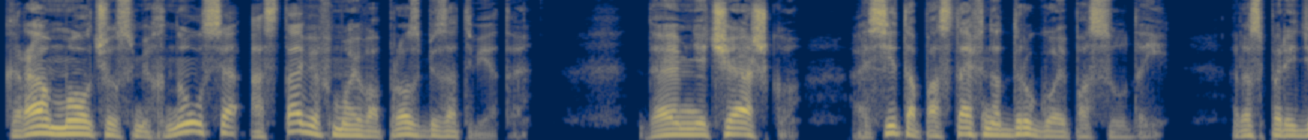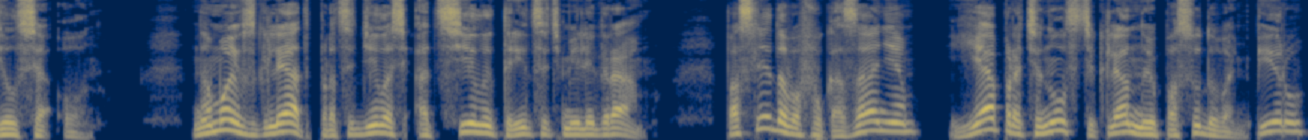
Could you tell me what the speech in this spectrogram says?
Крам молча усмехнулся, оставив мой вопрос без ответа. «Дай мне чашку, а сито поставь над другой посудой», — распорядился он. На мой взгляд, процедилось от силы 30 миллиграмм. Последовав указаниям, я протянул стеклянную посуду вампиру,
